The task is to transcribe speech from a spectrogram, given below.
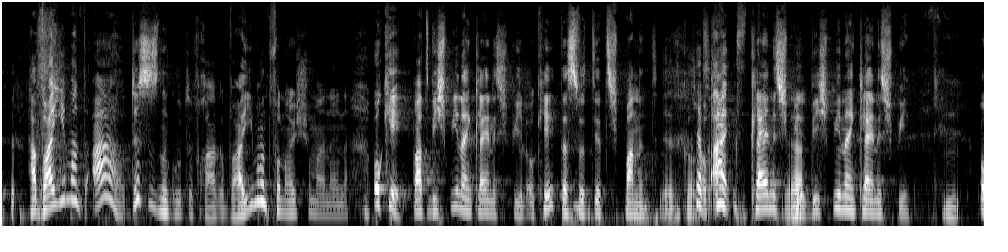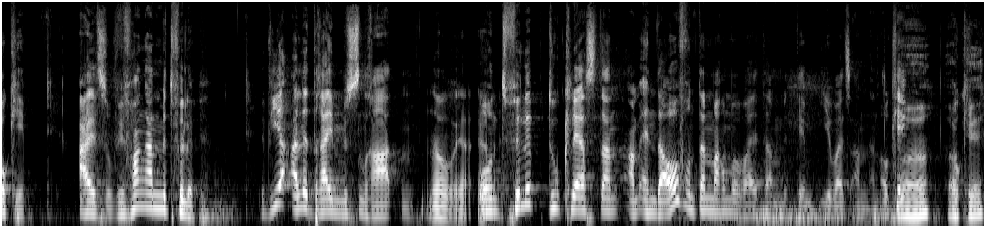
War jemand, ah, das ist eine gute Frage. War jemand von euch schon mal in einer. Okay, warte, wir spielen ein kleines Spiel, okay? Das wird jetzt spannend. Jetzt Ich habe Angst. Kleines Spiel, Ja. wir spielen ein kleines Spiel. Okay, also, wir fangen an mit Philipp. Wir alle drei müssen raten. Oh, ja, ja. Und Philipp, du klärst dann am Ende auf und dann machen wir weiter mit dem jeweils anderen. Okay? Aha, okay.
